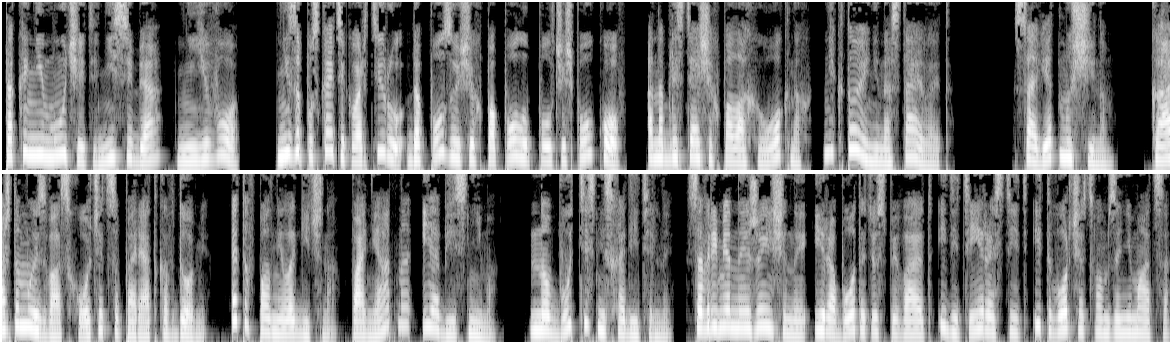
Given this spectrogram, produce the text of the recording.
так и не мучайте ни себя, ни его. Не запускайте квартиру до ползающих по полу полчищ пауков, а на блестящих полах и окнах никто и не настаивает. Совет мужчинам. Каждому из вас хочется порядка в доме. Это вполне логично, понятно и объяснимо. Но будьте снисходительны. Современные женщины и работать успевают, и детей растить, и творчеством заниматься,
